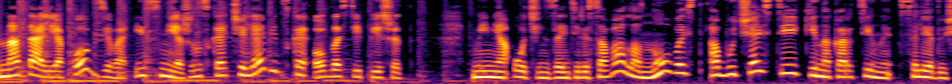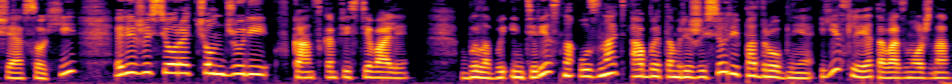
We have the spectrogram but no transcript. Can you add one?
Наталья Кобзева из Снежинской Челябинской области пишет. Меня очень заинтересовала новость об участии кинокартины «Следующая Сохи» режиссера Чон Джури в Канском фестивале. Было бы интересно узнать об этом режиссере подробнее, если это возможно.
